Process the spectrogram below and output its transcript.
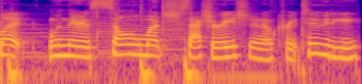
But when there's so much saturation of creativity,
